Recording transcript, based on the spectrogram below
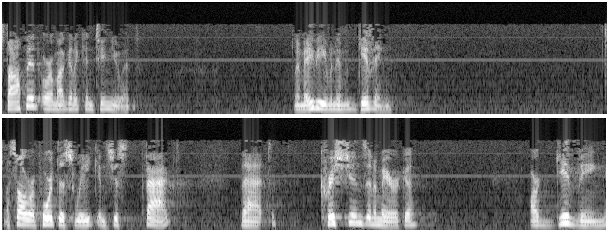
stop it? Or am I going to continue it? And maybe even in giving. I saw a report this week, and it's just fact, that Christians in America are giving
